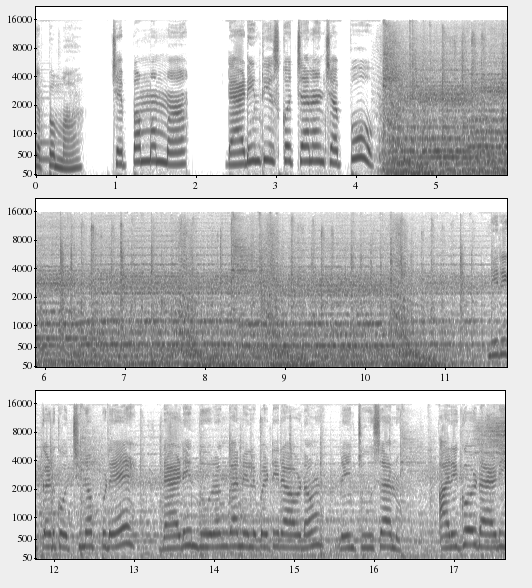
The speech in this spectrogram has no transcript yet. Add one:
చెప్పమ్మా. చెప్పమ్మమ్మా. డాడీని తీసుకొచ్చానని చెప్పు. మీరు ఇక్కడికి వచ్చినప్పుడే డాడీని దూరంగా నిలబెట్టి రావడం నేను చూశాను. అరిగో డాడీ.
